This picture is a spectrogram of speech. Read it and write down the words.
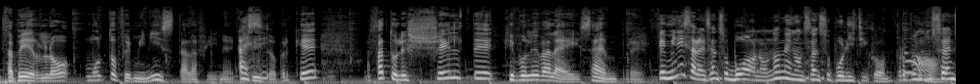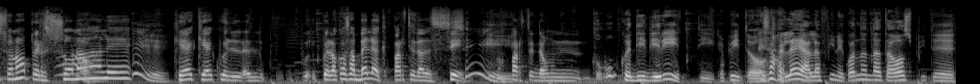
saperlo, molto femminista alla fine, Eh, capito? sì. Perché ha fatto le scelte che voleva lei, sempre. Femminista nel senso buono, non in un senso politico, proprio No. in un senso no, personale, No, sì. che è, che è quel- quella cosa bella che parte dal sé, Sì. non parte da un... Comunque di diritti, capito? Esatto. Cioè, lei alla fine, quando è andata ospite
